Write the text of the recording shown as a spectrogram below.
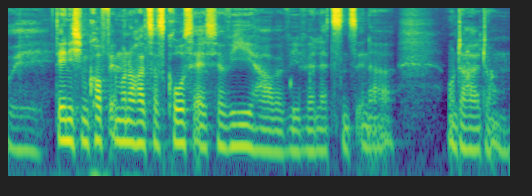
Ui. Den ich im Kopf immer noch als das große SUV habe, wie wir letztens in der Unterhaltung.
